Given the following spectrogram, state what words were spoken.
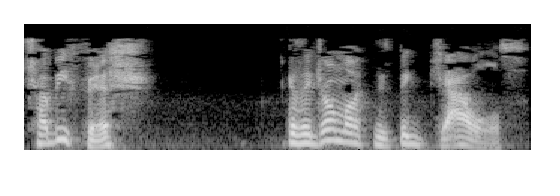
chubby fish. Because they draw him like these big jowls.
